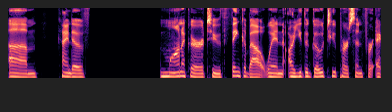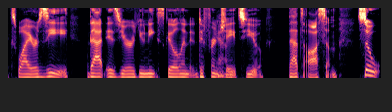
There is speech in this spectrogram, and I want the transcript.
um, kind of moniker to think about when are you the go-to person for X, Y, or Z? That is your unique skill and it differentiates you. That's awesome. So,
